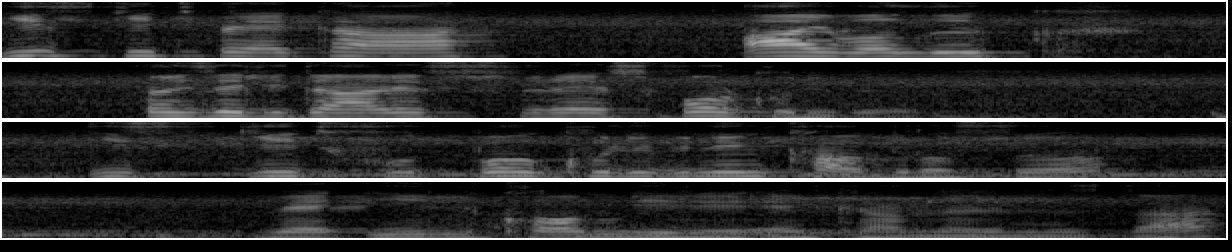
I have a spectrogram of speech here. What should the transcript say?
İskit FK Ayvalık Özel İdare Süre Spor Kulübü. İskit Futbol Kulübü'nün kadrosu ve ilk 11'i ekranlarınızda.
